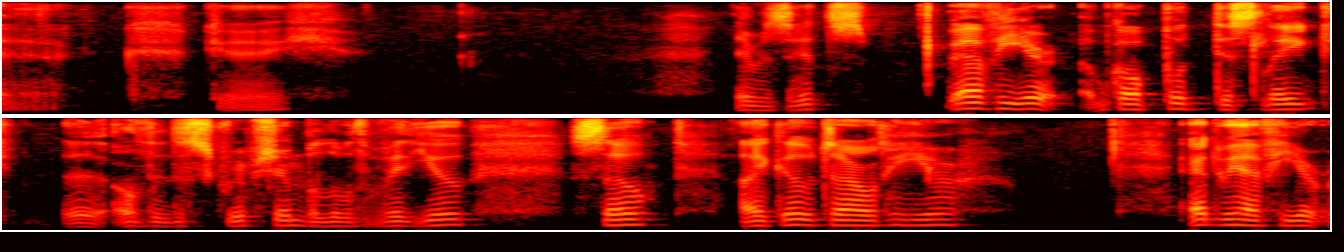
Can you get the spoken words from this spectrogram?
Back. Okay. There is it. We have here I'm gonna put this link uh, on the description below the video. So I go down here and we have here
